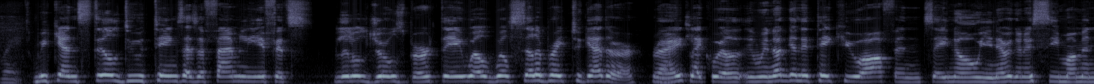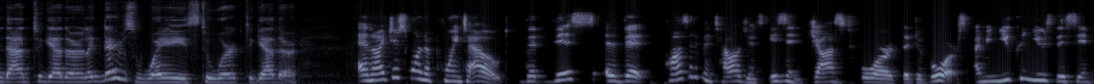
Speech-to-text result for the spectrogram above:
Right. We can still do things as a family if it's little Joe's birthday, well, we'll celebrate together, right? Yeah. Like we'll we're not gonna take you off and say no, you're never gonna see mom and dad together. Like there's ways to work together. And I just want to point out that this that positive intelligence isn't just for the divorce. I mean, you can use this in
